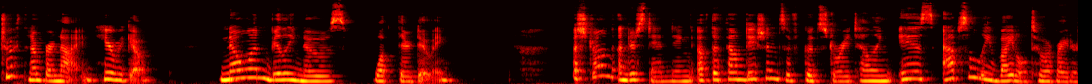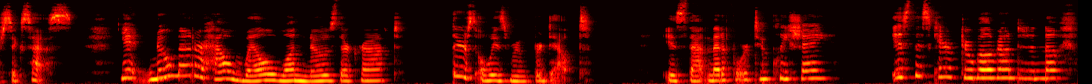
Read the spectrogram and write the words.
Truth number nine here we go no one really knows what they're doing. A strong understanding of the foundations of good storytelling is absolutely vital to a writer's success. Yet, no matter how well one knows their craft, there's always room for doubt. Is that metaphor too cliche? Is this character well rounded enough?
